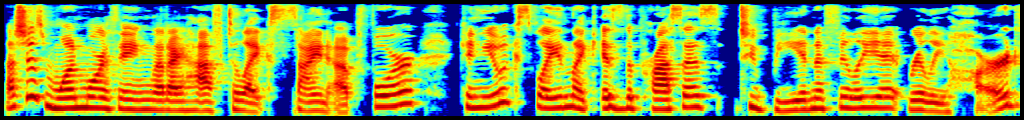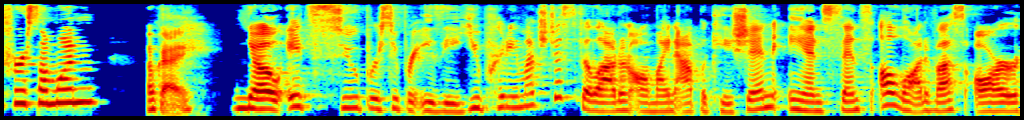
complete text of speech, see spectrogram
that's just one more thing that I have to like sign up for. Can you explain, like, is the process to be an affiliate really hard for someone? Okay. No, it's super, super easy. You pretty much just fill out an online application. And since a lot of us are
